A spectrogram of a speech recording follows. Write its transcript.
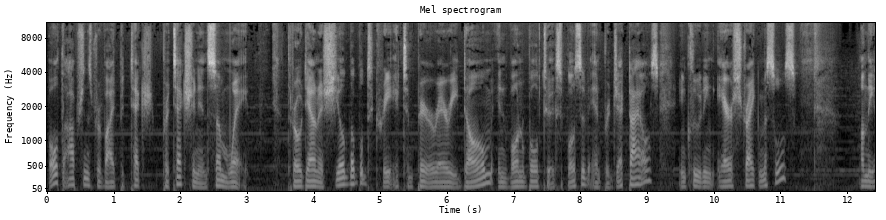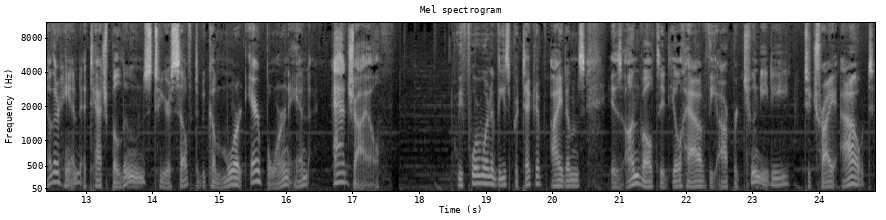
Both options provide protect protection in some way. Throw down a shield bubble to create a temporary dome invulnerable to explosive and projectiles, including airstrike missiles. On the other hand, attach balloons to yourself to become more airborne and agile. Before one of these protective items is unvaulted, you'll have the opportunity to try out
